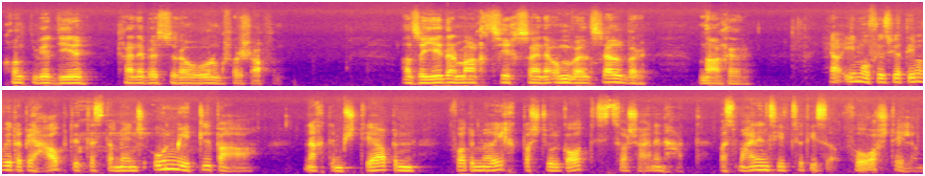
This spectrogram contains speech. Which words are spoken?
konnten wir dir keine bessere Wohnung verschaffen. Also jeder macht sich seine Umwelt selber nachher. Herr Imhoff, es wird immer wieder behauptet, dass der Mensch unmittelbar nach dem Sterben vor dem Richterstuhl Gottes zu erscheinen hat. Was meinen Sie zu dieser Vorstellung?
